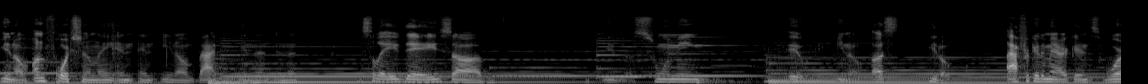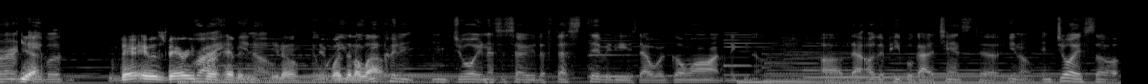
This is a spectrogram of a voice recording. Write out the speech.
you know unfortunately in, in you know back in the, in the slave days um you know swimming it you know us you know African Americans weren't yeah. able. Very, it was very right, prohibited. You know, you know it, it wasn't we, allowed. We couldn't enjoy necessarily the festivities that would go on. Like, you know, uh, that other people got a chance to, you know, enjoy. So,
